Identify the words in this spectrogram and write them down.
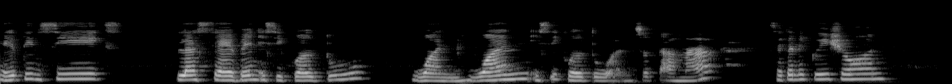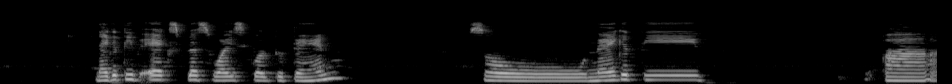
Negative 6 plus 7 is equal to 1. 1 is equal to 1. So, tama. Second equation, negative x plus y is equal to 10. So, negative uh,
